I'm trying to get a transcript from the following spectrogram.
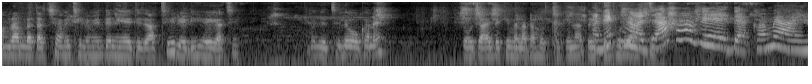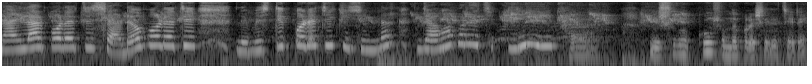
আমরা আমরা যাচ্ছি। আমি ছেলে মেয়েদের নিয়ে যে যাচ্ছি রেডি হয়ে গেছি। ওই যে ছেলে ওখানে। তো যাই দেখি মেলাটা হচ্ছে কিনা। তো একটু ঘুরে আসি। দেখো আমি আইনাইলার পরেছি শ্যাডো পরেছি লিপস্টিক পরেছি কি সুন্দর জামা পরেছি ক্লিপ হ্যাঁ। খুব সুন্দর করে সেজেছে এটাই।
